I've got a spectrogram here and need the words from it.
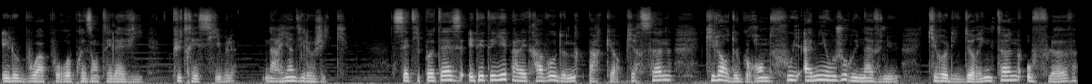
et le bois pour représenter la vie, putrescible, n'a rien d'illogique. Cette hypothèse est étayée par les travaux de Mark Parker Pearson, qui lors de grandes fouilles a mis au jour une avenue qui relie Durrington au fleuve,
